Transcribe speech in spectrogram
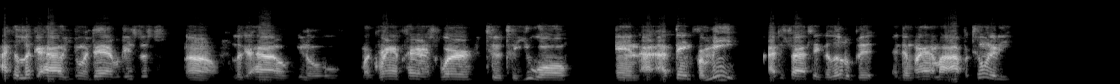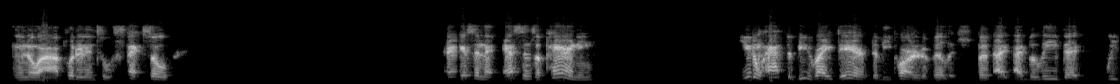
I can look at how you and Dad raised us. Um, look at how you know my grandparents were to to you all, and I, I think for me, I just try to take a little bit, and then when I have my opportunity, you know, I put it into effect. So I guess in the essence of parenting, you don't have to be right there to be part of the village. But I, I believe that we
